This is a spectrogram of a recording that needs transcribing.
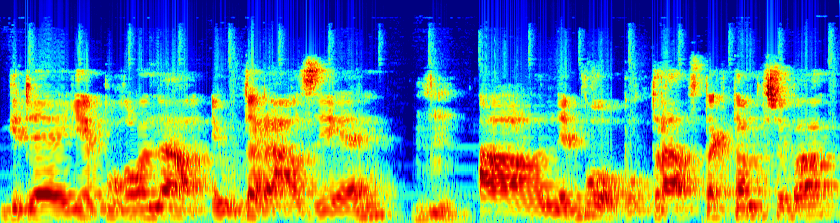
kde je povolená eutanázie hmm. a nebo potrat, tak tam třeba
